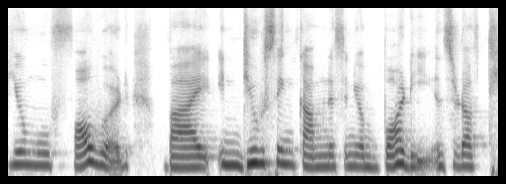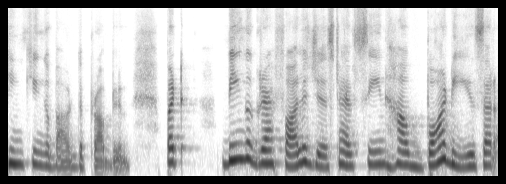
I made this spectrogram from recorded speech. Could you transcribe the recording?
you move forward by inducing calmness in your body instead of thinking about the problem. But being a graphologist, I've seen how bodies are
